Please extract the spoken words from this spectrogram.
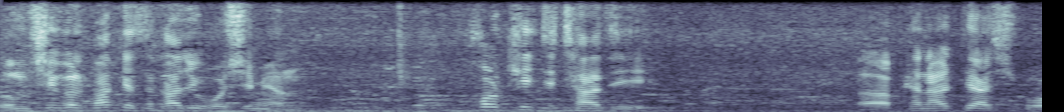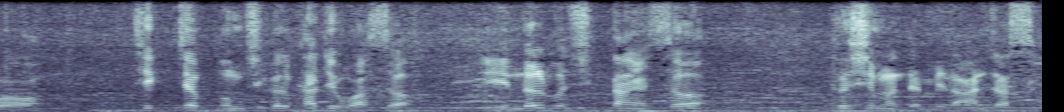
음식을 밖에서 가지고 오시면 corkage charge 어, 페널티 하시고 직접 음식을 가지고 와서 이 넓은 식당에서 드시면 됩니다. 앉아서.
